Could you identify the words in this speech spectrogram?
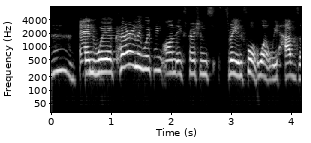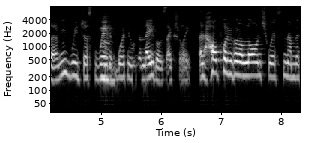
Mm. And we're currently working on expressions three and four. Well, we have them. We just wait, Mm. working on the labels actually. And hopefully we're going to launch with number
